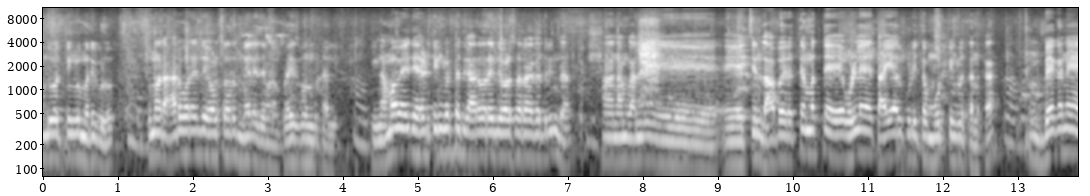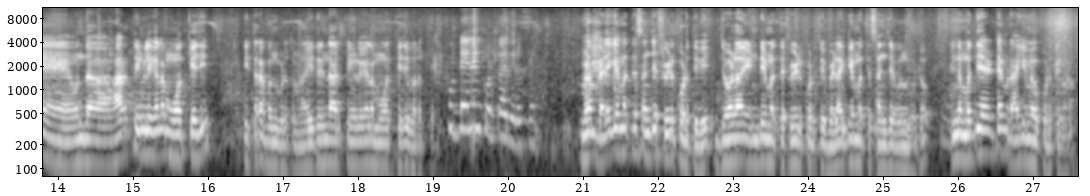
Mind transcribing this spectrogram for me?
ಒಂದೂವರೆ ತಿಂಗಳು ಮರಿಗಳು. ಸುಮಾರು ಆರೂವರೆಯಿಂದ ಏಳು ಸಾವಿರದ ಮೇಲೆ ಇದೆ ಮೇಡಮ್ ಪ್ರೈಸ್ ಬಂದ್ಬಿಟ್ಟು ಅಲ್ಲಿ. ಈಗ ನಮ್ಮವೇ ಇದೆ, ಎರಡು ತಿಂಗಳು ಅಷ್ಟೊತ್ತಿಗೆ ಆರೂವರೆಯಿಂದ ಏಳು ಸಾವಿರ ಆಗೋದ್ರಿಂದ ನಮ್ಗೆ ಅಲ್ಲಿ ಹೆಚ್ಚಿನ ಲಾಭ ಇರುತ್ತೆ. ಮತ್ತೆ ಒಳ್ಳೆ ತಾಯಿ ಹಾಲು ಕುಡಿತಾವೆ ಮೂರು ತಿಂಗಳ ತನಕ. ಬೇಗನೆ ಒಂದು ಆರು ತಿಂಗಳಿಗೆಲ್ಲ ಮೂವತ್ತು ಕೆ ಜಿ ಈ ಥರ ಬಂದ್ಬಿಡುತ್ತೆ ಮೇಡಮ್. ಐದರಿಂದ ಆರು ತಿಂಗಳಿಗೆಲ್ಲ ಮೂವತ್ತು ಕೆ ಜಿ ಬರುತ್ತೆ. ಫುಡ್ ಏನೇನು ಕೊಡ್ತಾ ಇದ್ದೀರಾ ಸರ್ ಮೇಡಮ್ ಬೆಳಗ್ಗೆ ಮತ್ತೆ ಸಂಜೆ ಫೀಡ್ ಕೊಡ್ತೀವಿ. ಜೋಳ ಹಿಂಡಿ ಮತ್ತೆ ಫೀಡ್ ಕೊಡ್ತೀವಿ. ಬೆಳಗ್ಗೆ ಮತ್ತೆ ಸಂಜೆ ಬಂದ್ಬಿಟ್ಟು. ಇನ್ನು ಮಧ್ಯ ಟೈಮ್ ರಾಗಿ ಮೇವು ಕೊಡ್ತೀವಿ ಮೇಡಮ್.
